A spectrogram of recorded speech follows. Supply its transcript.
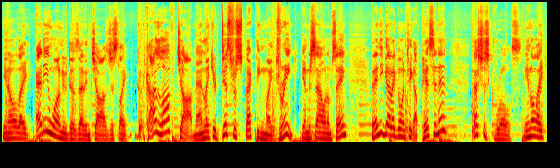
You know, like anyone who does that in Jaws, just like I love Jaw, man. Like you're disrespecting my drink. You understand what I'm saying? And then you gotta go and take a piss in it. That's just gross. You know, like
